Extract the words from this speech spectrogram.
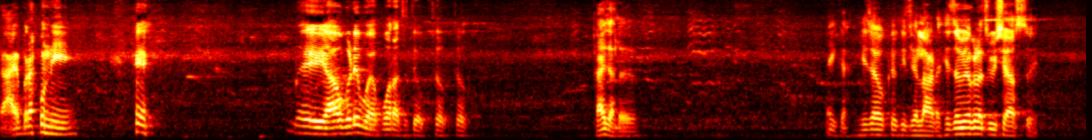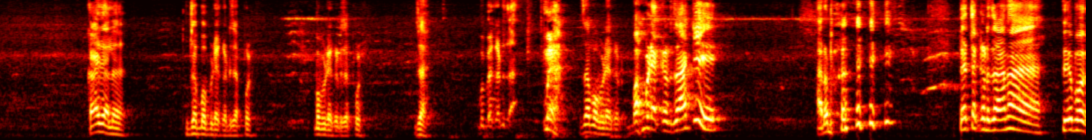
काय ब्राऊन आहे. ए, अवघड आहे बोया पोराचं तेव तेव तेव काय झालं? नाही का? हे जाऊ की जे लाड. हे जो वेगळाच विषय असतोय. काय झालं? जा बबड्याकडे जा पळ. बबड्याकडे जा पळ. जा. बबड्याकडे जा. जा बबड्याकडे. बबड्याकडे जा की. अरे त्याच्याकडे जा ना. ते बघ.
